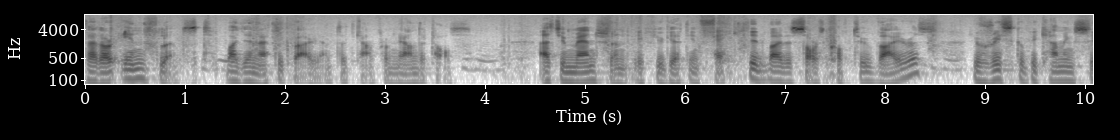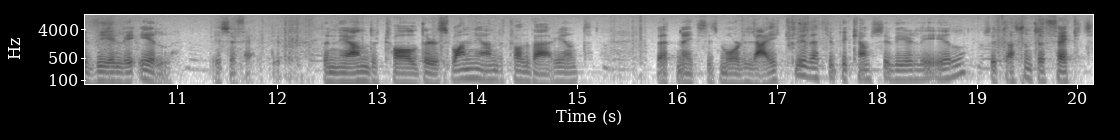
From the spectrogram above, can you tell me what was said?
that are influenced mm-hmm. by genetic variants that come from Neanderthals. Mm-hmm. As you mentioned, if you get infected by the SARS-CoV-2 virus, your risk of becoming severely ill is affected. The Neanderthal, there is one Neanderthal variant that makes it more likely that you become severely ill, so it doesn't affect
